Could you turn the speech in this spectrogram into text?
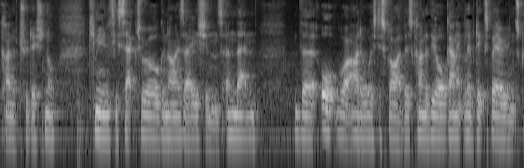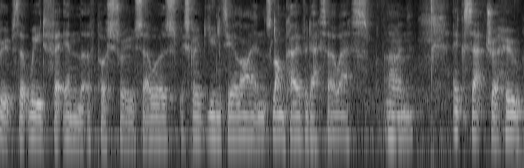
kind of traditional community sector organisations, and then the or what I'd always describe as kind of the organic lived experience groups that we'd fit in that have pushed through. So was excluded Unity Alliance, Long COVID SOS, um, right. etc., who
